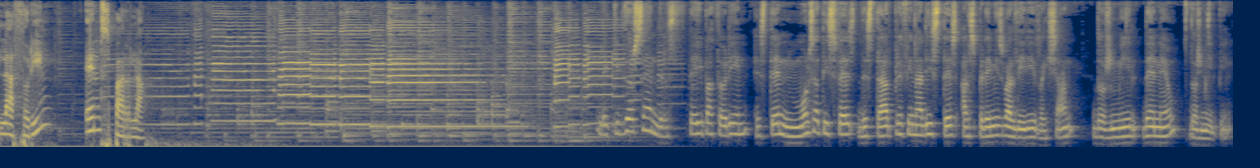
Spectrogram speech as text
La Zorín ens parla. L'equip docent del CEIP Azorín estem molt satisfets d'estar prefinalistes als Premis Valdirí Reixant 2019-2020.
